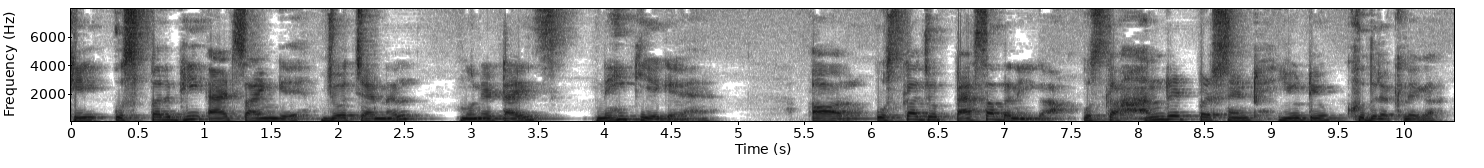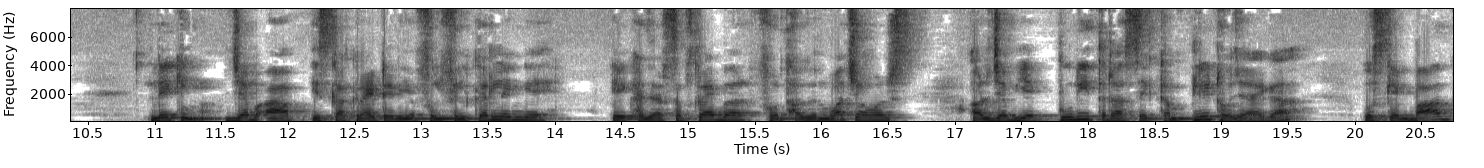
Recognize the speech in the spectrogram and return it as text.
कि उस पर भी एड्स आएँगे जो चैनल मोनेटाइज नहीं किए गए हैं। और उसका जो पैसा बनेगा, उसका 100 परसेंट यूट्यूब खुद रख लेगा। लेकिन जब आप इसका क्राइटेरिया फुलफिल कर लेंगे 1000 सब्सक्राइबर 4000 वॉच आवर्स और जब ये पूरी तरह से कंप्लीट हो जाएगा, उसके बाद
